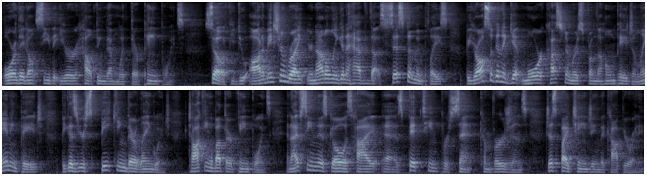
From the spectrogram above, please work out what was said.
or they don't see that you're helping them with their pain points. So if you do automation right, you're not only going to have the system in place, but you're also going to get more customers from the homepage and landing page because you're speaking their language, talking about their pain points. And I've seen this go as high as 15% conversions just by changing the copywriting.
